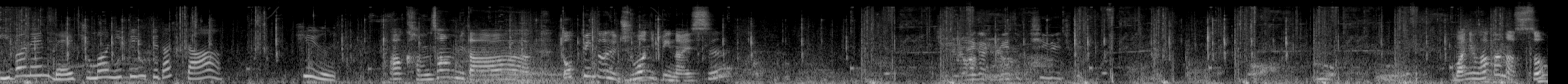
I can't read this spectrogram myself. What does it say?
이번엔 내 주머니 삥 뜯었어. 히읗. 아 감사합니다. 또 삥도 주머니 삥 나이스. 내가 계속 치유해줄게. 많이 화가 났어?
